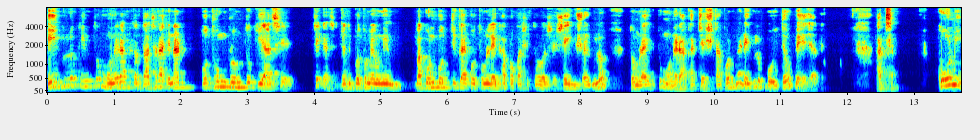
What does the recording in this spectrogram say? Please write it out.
এইগুলো কিন্তু মনে রাখতে হবে। তাছাড়া এনার প্রথম গ্রন্থ কি আছে? ঠিক আছে? যদি প্রথমে উনি বা কোন পত্রিকায় প্রথম লেখা প্রকাশিত হয়েছে, সেই বিষয়গুলো তোমরা একটু মনে রাখার চেষ্টা করবে এগুলো বইতেও পেয়ে যাবে। আচ্ছা কোনি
